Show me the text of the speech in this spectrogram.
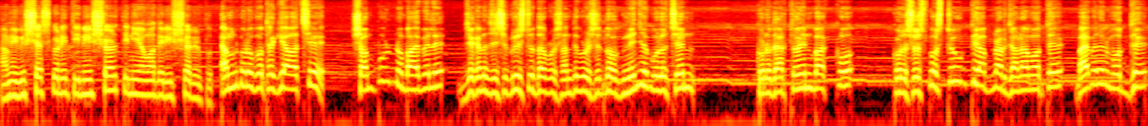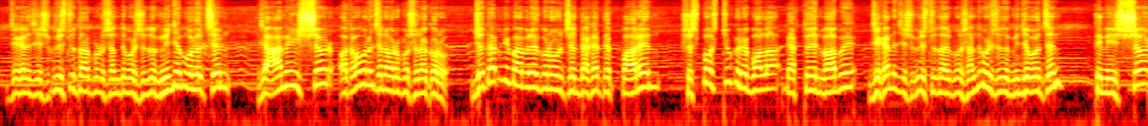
আমি বিশ্বাস করি তিনি ঈশ্বর তিনি আমাদের ঈশ্বরের পুত্র। এমন কোনো কথা কি আছে? সম্পূর্ণ বাইবেলে যেখানে যীশু খ্রিস্ট তারপর শান্তি প্রসিদ্ধ নিজে বলেছেন কোনো ব্যর্থহীন বাক্য কোনো সুস্পষ্ট উক্তি আপনার জানা মতে বাইবেলের মধ্যে যেখানে যীশু খ্রিস্ট তারপর শান্তি পরিষদক নিজে বলেছেন যে, আমি ঈশ্বর অথবা বলেছেন, আমার উপাসনা করো। যদি আপনি বাইবেলের কোনো অনুচ্ছেদ দেখাতে পারেন, সুস্পষ্ট করে বলা ব্যর্থহীনভাবে যেখানে যীশু খ্রিস্ট তারপর শান্তি পরিষদক নিজে বলেছেন, তিনি ঈশ্বর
